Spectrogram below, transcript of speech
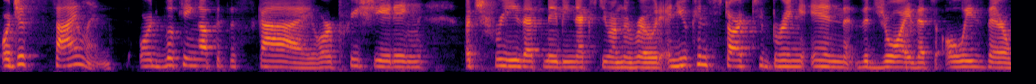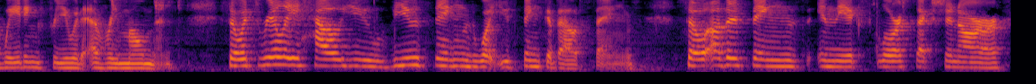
or just silence or looking up at the sky or appreciating a tree that's maybe next to you on the road and you can start to bring in the joy that's always there waiting for you at every moment. So it's really how you view things, what you think about things. So other things in the explore section are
